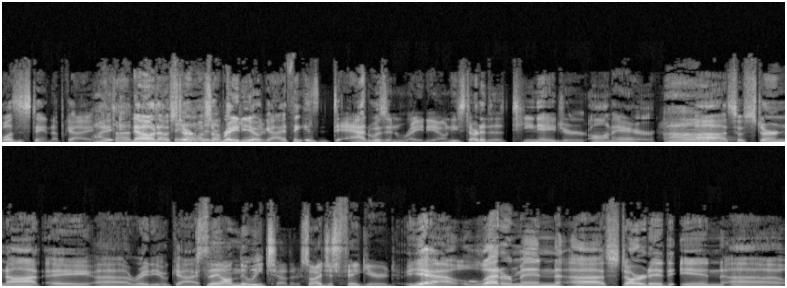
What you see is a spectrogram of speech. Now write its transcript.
was a stand-up guy. I Uh, thought- no, I no, Stern was a radio together. guy. I think his dad was in radio, and he started as a teenager on air. Oh, Uh, so Stern, not a uh, radio guy. so they all knew each other. So I just figured. Yeah, Letterman uh, started in uh,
